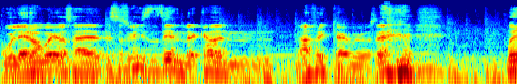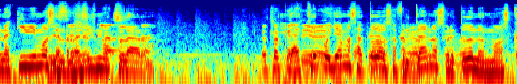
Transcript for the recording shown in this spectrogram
culero, güey, o sea, esos güeyes no tienen mercado en África, güey, o sea. Bueno, aquí vimos el racismo claro. Es lo que Y aquí apoyamos a todos los africanos, sobre todo Elon Musk.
